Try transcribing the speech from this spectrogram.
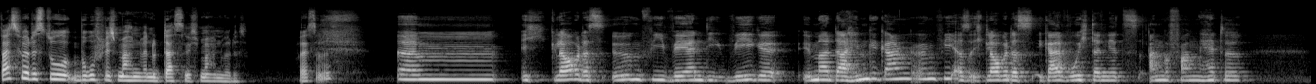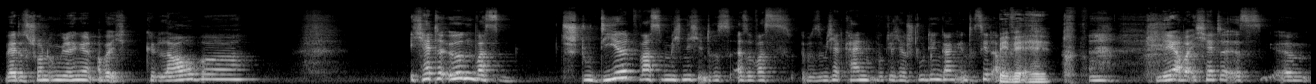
Was würdest du beruflich machen, wenn du das nicht machen würdest? Weißt du das? Ähm, ich glaube, dass irgendwie wären die Wege immer dahin gegangen irgendwie. Also ich glaube, dass egal wo ich dann jetzt angefangen hätte, wäre das schon irgendwie dahin gegangen. Aber ich glaube, ich hätte irgendwas studiert, was mich nicht interessiert, also was, also mich hat kein wirklicher Studiengang interessiert. BWL. Nee, aber ich hätte es ähm,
